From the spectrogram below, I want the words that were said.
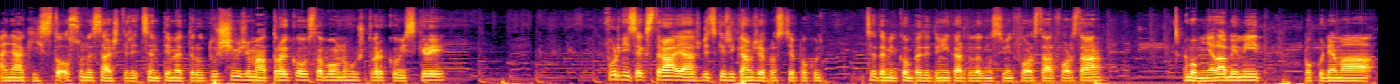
a nějakých 184 cm. Tuším, že má trojkou slabou nohu čtvrkový skilly. Furt nic extra, já vždycky říkám, že prostě pokud chcete mít kompetitivní kartu, tak musí mít 4 star, 4 star. Nebo měla by mít, pokud nemá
